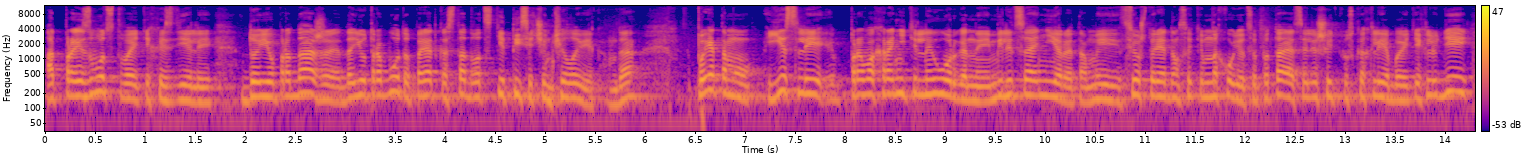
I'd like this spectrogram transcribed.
от производства этих изделий до ее продажи дает работу порядка 120 тысячам человекам. Да? Поэтому, если правоохранительные органы, милиционеры там, и все, что рядом с этим находится, пытаются лишить куска хлеба этих людей,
